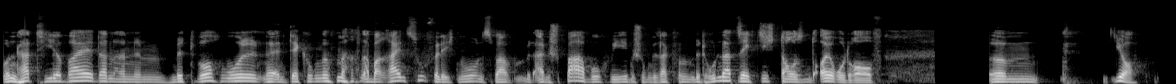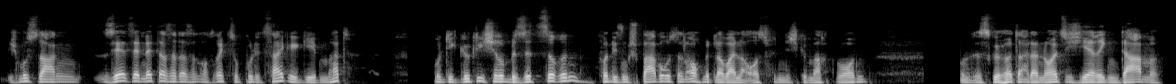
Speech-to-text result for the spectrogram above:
und hat hierbei dann an einem Mittwoch wohl eine Entdeckung gemacht, aber rein zufällig nur, und zwar mit einem Sparbuch, wie eben schon gesagt, von mit 160.000 Euro drauf. Ähm, ja, ich muss sagen, sehr, sehr nett, dass er das dann auch direkt zur Polizei gegeben hat. Und die glücklichere Besitzerin von diesem Sparbuch ist dann auch mittlerweile ausfindig gemacht worden. Und es gehörte einer 90-jährigen Dame.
